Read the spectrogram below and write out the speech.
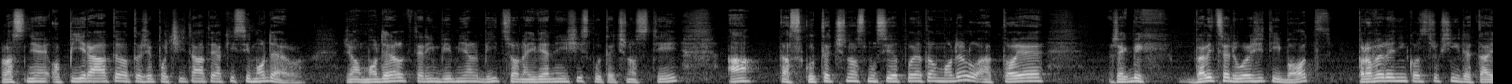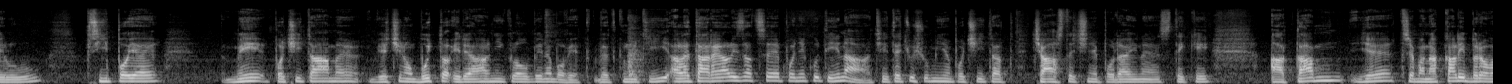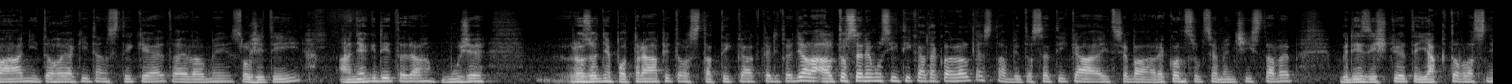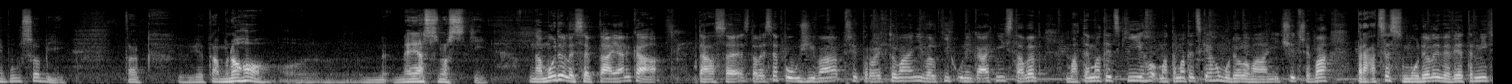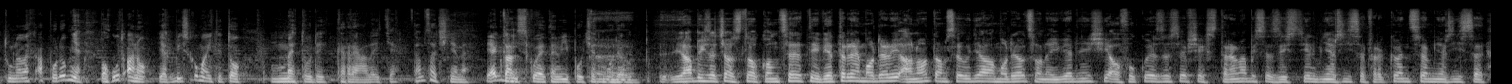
vlastně opíráte o to, že počítáte jakýsi model že model, kterým by měl být co nejvěrnější skutečnosti a ta skutečnost musí odpovědět tomu modelu a to je, řekl bych, velice důležitý bod, provedení konstrukčních detailů, přípoje, my počítáme většinou buď to ideální klouby nebo vetknutí, ale ta realizace je poněkud jiná. Či teď už umíme počítat částečně podajné styky a tam je třeba nakalibrování toho, jaký ten styk je, to je velmi složitý a někdy teda může rozhodně potrápit toho statika, který to dělá. Ale to se nemusí týkat takové velké stavby, to se týká i třeba rekonstrukce menších staveb, kdy zjišťujete, jak to vlastně působí. Tak je tam mnoho nejasností. Na modely se ptá Janka. Ptá se, zdali se používá při projektování velkých unikátních staveb matematického, matematického modelování, či třeba práce s modely ve větrných tunelech a podobně. Pokud ano, jak blízko mají tyto metody k realitě? Tam začněme. Jak tak, blízko je ten výpočet eh, modelů? Já bych začal z toho konce. Ty větrné modely, ano, tam se udělal model co nejvěrnější a ofokuje ze se všech stran, aby se zjistil, měří se frekvence, měří se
